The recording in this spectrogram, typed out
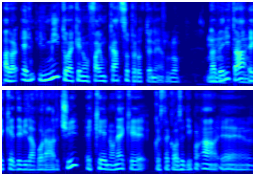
allora, il, il mito è che non fai un cazzo per ottenerlo. La Mm, verità mm. è che devi lavorarci e che non è che queste cose dicono, ah, eh,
